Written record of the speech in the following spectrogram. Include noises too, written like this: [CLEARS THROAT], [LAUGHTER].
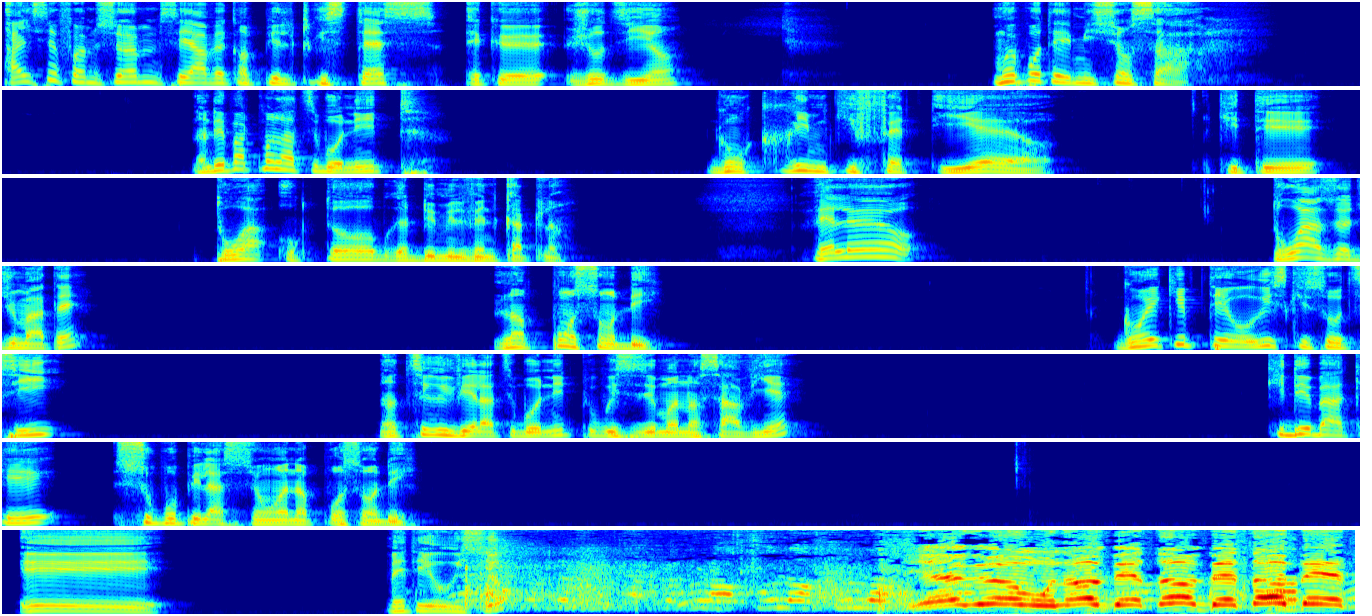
Haïtien frère c'est avec un pile tristesse et que je dis, hein, moi pour émission ça. Dans le département de la Tibonite, il y a un crime qui fait hier, qui était 3 octobre 2024 là. Vers l'heure 3 heures du matin, l'empont sondé. Il y a une équipe terroriste qui sorti dans rivière la Tibonite, plus précisément dans Savien, qui débarquait sous population en Ponsondé. Et météoriste. Yagre moun an bet, an bet, an bet.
